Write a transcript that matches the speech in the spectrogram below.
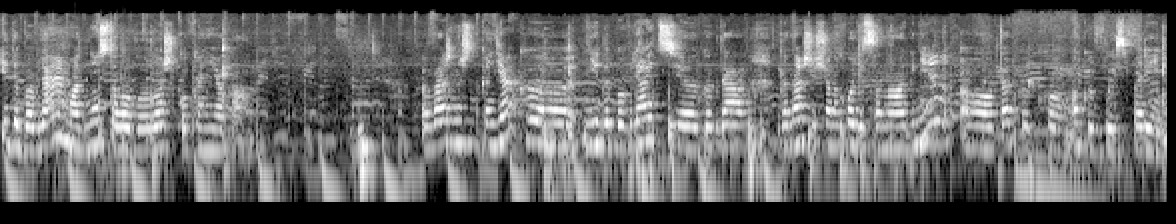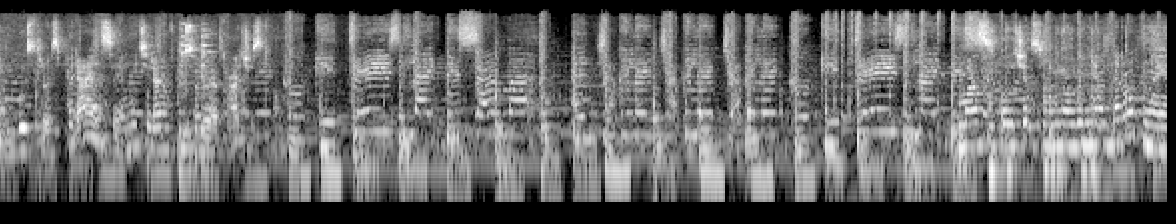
И добавляем одну столовую ложку коньяка. Важно, что коньяк э, не добавлять, э, когда ганаш еще находится на огне, э, так как ну, как бы испарение, он быстро испаряется, и мы теряем вкусовые качества. Масса получается немного неоднородной,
